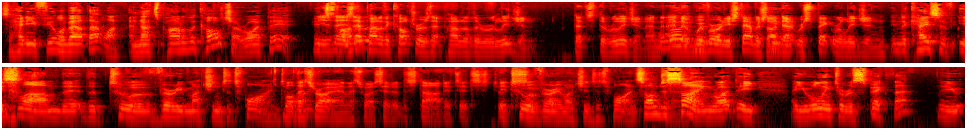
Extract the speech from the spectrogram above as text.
So how do you feel about that one? And that's part of the culture, right there. It's Is that, is that part of the culture or is that part of the religion? That's the religion. And, Well, and we've already established I don't respect religion. In the case of Islam, the the two are very much intertwined. Well, right? that's right. And that's what I said at the start. It's, it's, The it's two are very much intertwined. So I'm just saying, right? Are you, are you willing to respect that? Are you,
